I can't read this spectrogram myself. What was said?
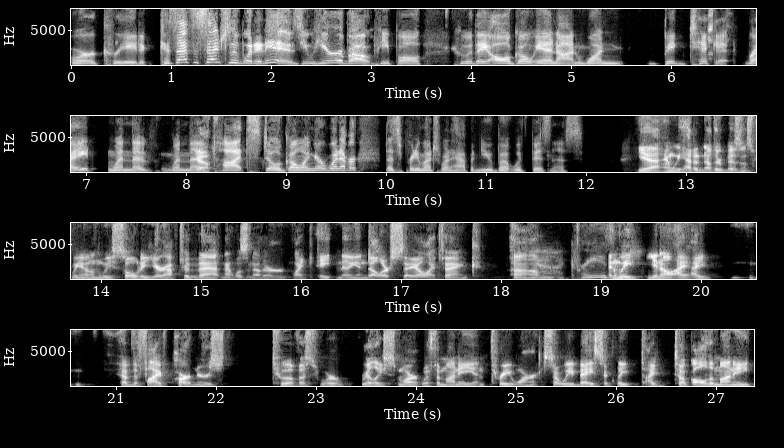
or create it because that's essentially what it is. You hear about people who they all go in on one big ticket, right? When the when the yeah. pot's still going or whatever. That's pretty much what happened to you, but with business. Yeah, and we had another business we owned. We sold a year after that, and that was another like eight million dollar sale, I think. Um, yeah, crazy. And we, you know, I, I of the five partners, two of us were really smart with the money, and three weren't. So we basically, I took all the money,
